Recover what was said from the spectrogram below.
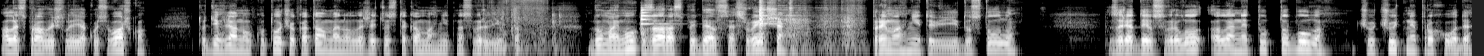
але справи йшли якось важко. Тоді глянув куточок, а там в мене лежить ось така магнітна сверлівка. Думаю, ну зараз піде все швидше. Примагнітив її до столу, зарядив сверло, але не тут то було чуть-чуть не проходить.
